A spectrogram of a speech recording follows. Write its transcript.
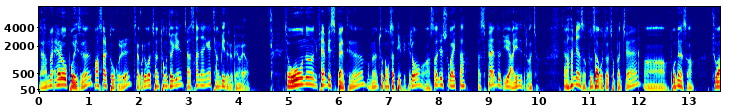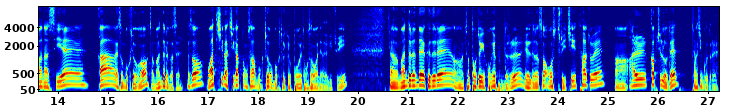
다음은 arrow poison 화살 독을 자 그리고 전통적인 자 사냥의 장비들을 배워요. 자 오후는 can be spent 그러면 조동사 be PP로 어, 써질 수가 있다. 자, spend 뒤에 ing 들어갔죠. 자 하면서 분사구조 첫 번째 어, 보면서 주하나시에가 에서 목적어 자 만드는 것을 그래서 watch가 지각동사 목적어 목적격 보호의 동사원이야 여기 주의 자 만드는데 그들의 어, 전통적인 공예품들을 예를 들어서 ostrich 타조의 어, 알 껍질로 된 장신구들을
